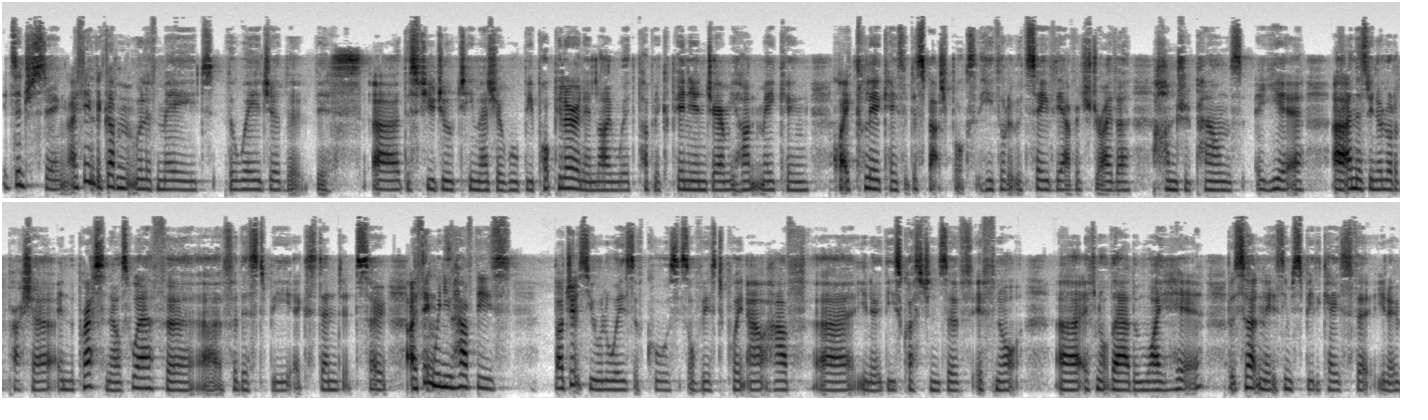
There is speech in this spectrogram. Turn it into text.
It's interesting. I think the government will have made the wager that this uh, this duty measure will be popular and in line with public opinion. Jeremy Hunt making quite a clear case at Dispatch Box that he thought it would save the average driver £100 a year. Uh, and there's been a lot of pressure in the press and elsewhere for uh, for this to be extended. So I think when you have these budgets, you will always, of course, it's obvious to point out, have uh, you know these questions of if not uh, if not there, then why here? But certainly, it seems to be the case that you know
